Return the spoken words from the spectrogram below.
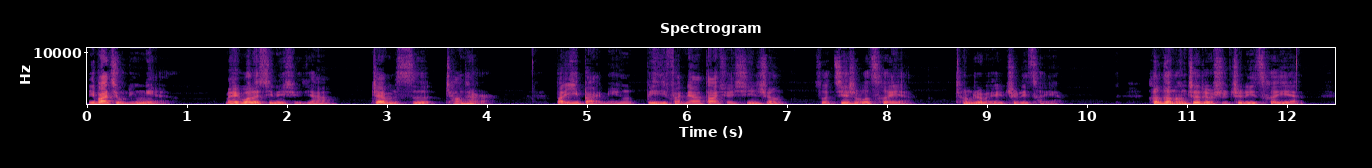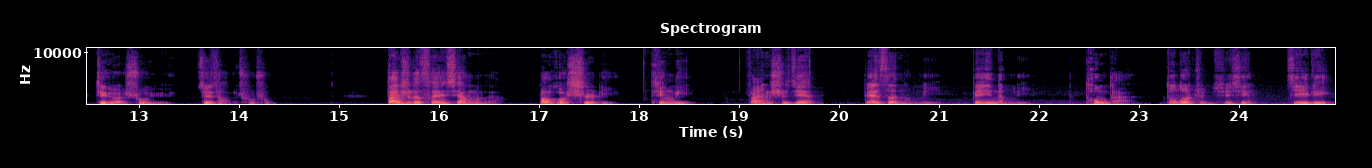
一八九零年，美国的心理学家詹姆斯·长泰尔把一百名宾夕法尼亚大学新生所接受的测验。称之为智力测验，很可能这就是智力测验这个术语最早的出处。当时的测验项目呢，包括视力、听力、反应时间、变色能力、变音能力、痛感、动作准确性、记忆力、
